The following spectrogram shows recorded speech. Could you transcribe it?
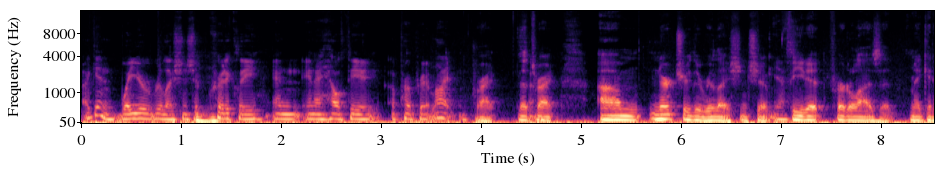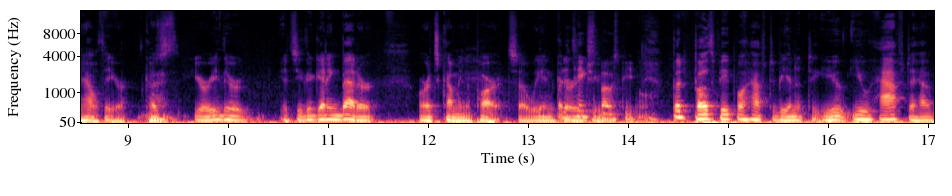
again, weigh your relationship Mm-hmm. critically and in a healthy, appropriate light. Right. That's So- right. Um, nurture the relationship. Yes. Feed it. Fertilize it. Make it healthier. Because you're either it's either getting better or it's coming apart. So we encourage. But it takes you. both people. But both people have to be in it. To, you you have to have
